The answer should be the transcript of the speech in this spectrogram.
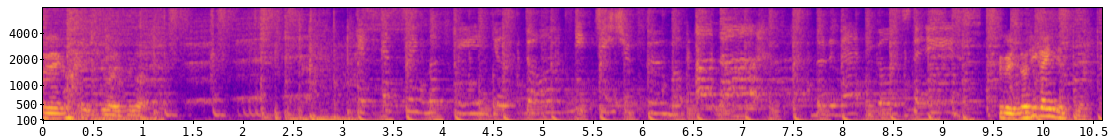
すごいすごいすごい。すごいノリがいいですね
